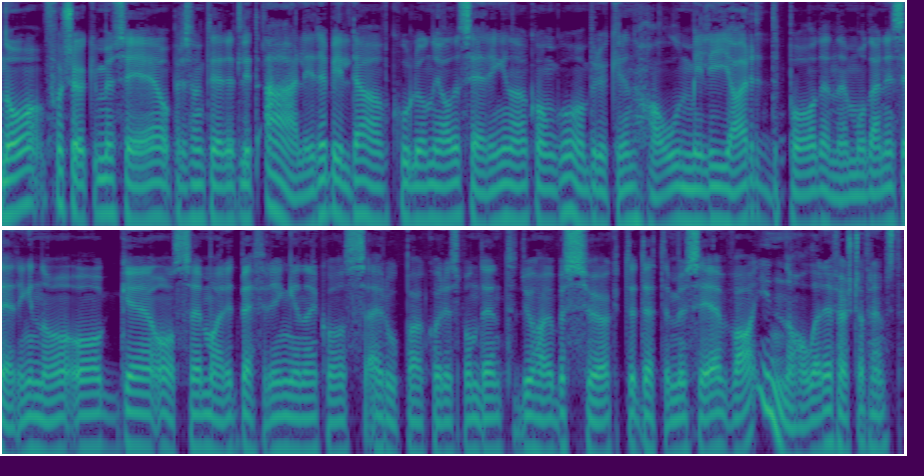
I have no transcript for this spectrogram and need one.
Nå forsøker museet å presentere et litt ærligere bilde av kolonialiseringen av Kongo, og bruker en halv milliard på denne moderniseringen nå. Og eh, Åse Marit Befring, NRKs europakorrespondent, du har jo besøkt dette museet. Hva inneholder det først og fremst?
